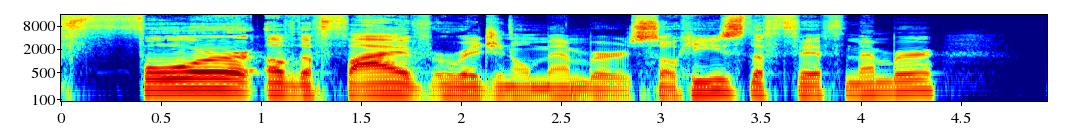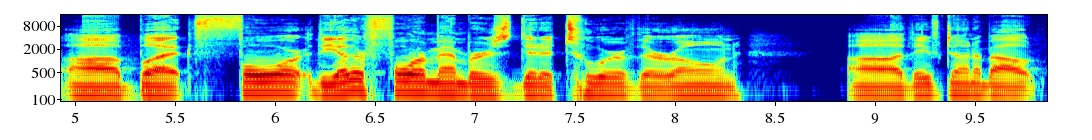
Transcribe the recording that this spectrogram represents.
four of the five original members. So he's the fifth member. Uh, but four, the other four members did a tour of their own. Uh, they've done about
